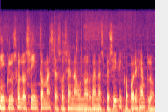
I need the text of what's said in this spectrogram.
Incluso los síntomas se asocian a un órgano específico. Por ejemplo,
